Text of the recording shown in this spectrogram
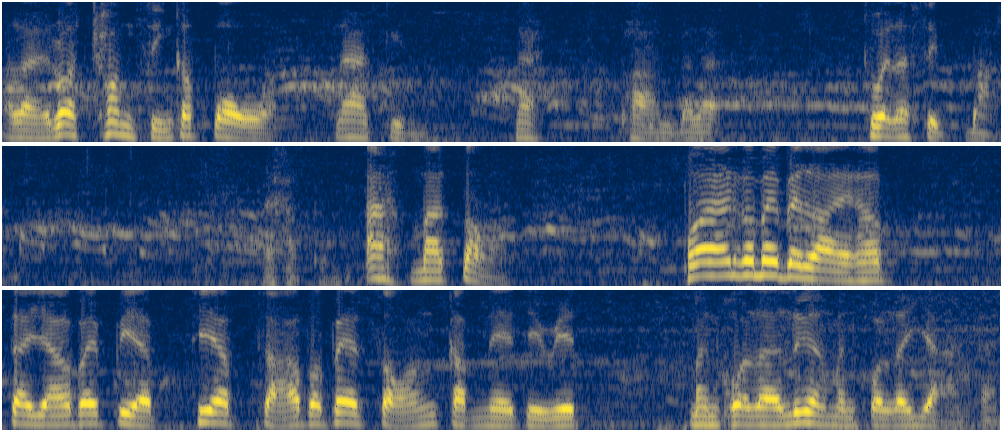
อะไรรถช่องสิงคโปร์น่ากินนะผ่านไปล้วถ้วยละสิบบาทนะครับผมอะมาต่อ เพราะฉะนั้นก็ไม่เป็นไรครับ แต่อย่าไปเปรียบเทียบสาวประเภทสองกับเนติวิทย์มันคนละเรื่องมันคนละอย่างกัน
